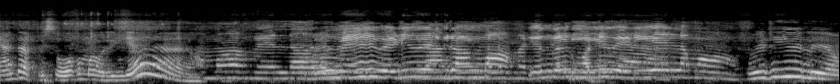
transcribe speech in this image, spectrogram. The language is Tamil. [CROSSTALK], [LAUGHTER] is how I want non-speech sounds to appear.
ஏன்டா அப்படி சோகமா வர்றீங்க? அம்மா எல்லாருமே வெடி வெடிக்கிறாங்கம்மா எங்களுக்கு மட்டும் வெடியே இல்லம்மா. வெடியே இல்லையா?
